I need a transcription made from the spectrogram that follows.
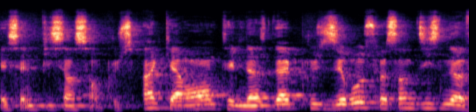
S&P 500 plus 1,40 et le Nasdaq plus 0,79.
